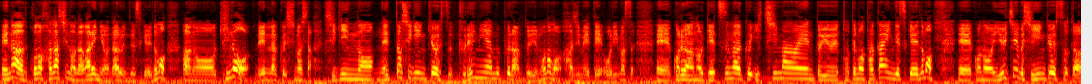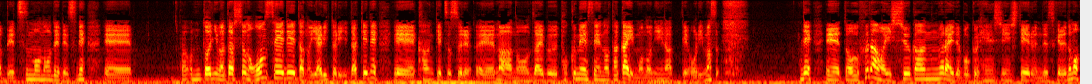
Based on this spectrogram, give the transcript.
えー、な、この話の流れにはなるんですけれども、あの、昨日連絡しました。資金のネット資金教室プレミアムプランというものも始めております。え、これはあの、月額1万円というとても高いんですけれども、え、この YouTube 資金教室とは別物でですね、えー本当に私との音声データのやり取りだけで、えー、完結する、えー、まあ、あの、だいぶ匿名性の高いものになっております。で、えっ、ー、と、普段は1週間ぐらいで僕返信しているんですけれども、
